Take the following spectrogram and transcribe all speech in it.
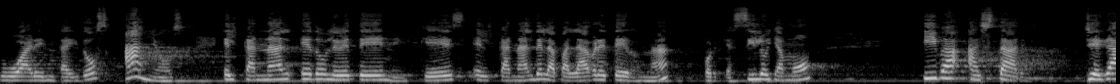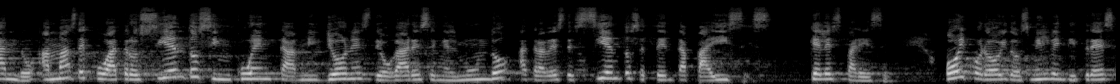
42 años, el canal EWTN, que es el canal de la palabra eterna, porque así lo llamó, iba a estar llegando a más de 450 millones de hogares en el mundo a través de 170 países. ¿Qué les parece? Hoy por hoy, 2023,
